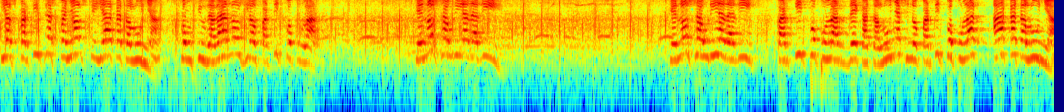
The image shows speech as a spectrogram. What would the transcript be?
I els partits espanyols que hi ha a Catalunya, com Ciudadanos i el Partit Popular, que no s'hauria de dir que no s'hauria de dir Partit Popular de Catalunya, sinó Partit Popular a Catalunya.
